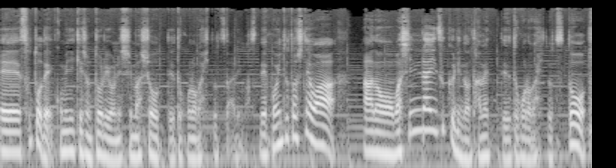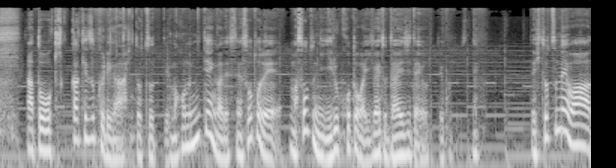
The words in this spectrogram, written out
えー、外でコミュニケーションを取るようにしましょうっていうところが一つあります。で、ポイントとしては、あの、まあ、信頼づくりのためっていうところが一つと、あと、きっかけづくりが一つっていう、まあ、この2点がですね、外で、まあ、外にいることが意外と大事だよっていうことですね。で、一つ目は、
